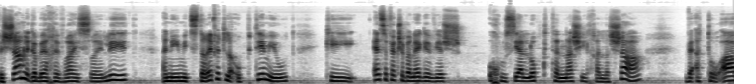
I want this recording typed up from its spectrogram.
ושם לגבי החברה הישראלית, אני מצטרפת לאופטימיות, כי אין ספק שבנגב יש אוכלוסייה לא קטנה שהיא חלשה, ואת רואה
